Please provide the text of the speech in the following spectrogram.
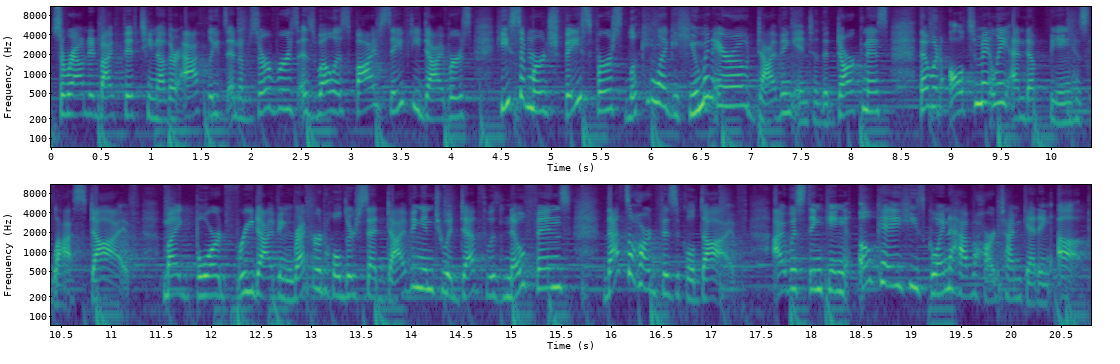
Surrounded by 15 other athletes and observers as well as 5 safety divers, he submerged face first looking like a human arrow diving into the darkness that would ultimately end up being his last dive. Mike Board, freediving record holder, said diving into a depth with no fins, that's a hard physical dive. I was thinking, okay, he's going to have a hard time getting up.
